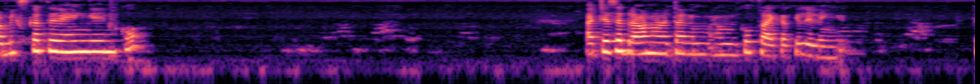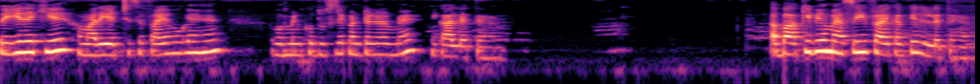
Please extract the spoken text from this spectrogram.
और मिक्स करते रहेंगे इनको। अच्छे से ब्राउन होने तक हम, हम इनको फ्राई करके ले लेंगे। तो ये देखिए हमारे अच्छे से फ्राई हो गए हैं। अब हम इनको दूसरे कंटेनर में निकाल लेते हैं। अब बाकी भी हम ऐसे ही फ्राई करके ले लेते हैं।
